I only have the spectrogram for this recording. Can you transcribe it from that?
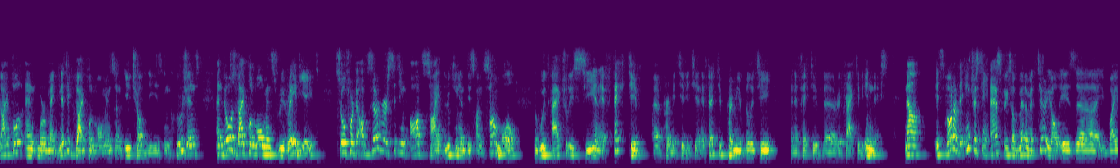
dipole and or magnetic dipole moments on each of these inclusions. And those dipole moments re-radiate. So for the observer sitting outside looking at this ensemble would actually see an effective uh, permittivity, an effective permeability, an effective uh, refractive index. Now, it's one of the interesting aspects of metamaterial is uh, by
